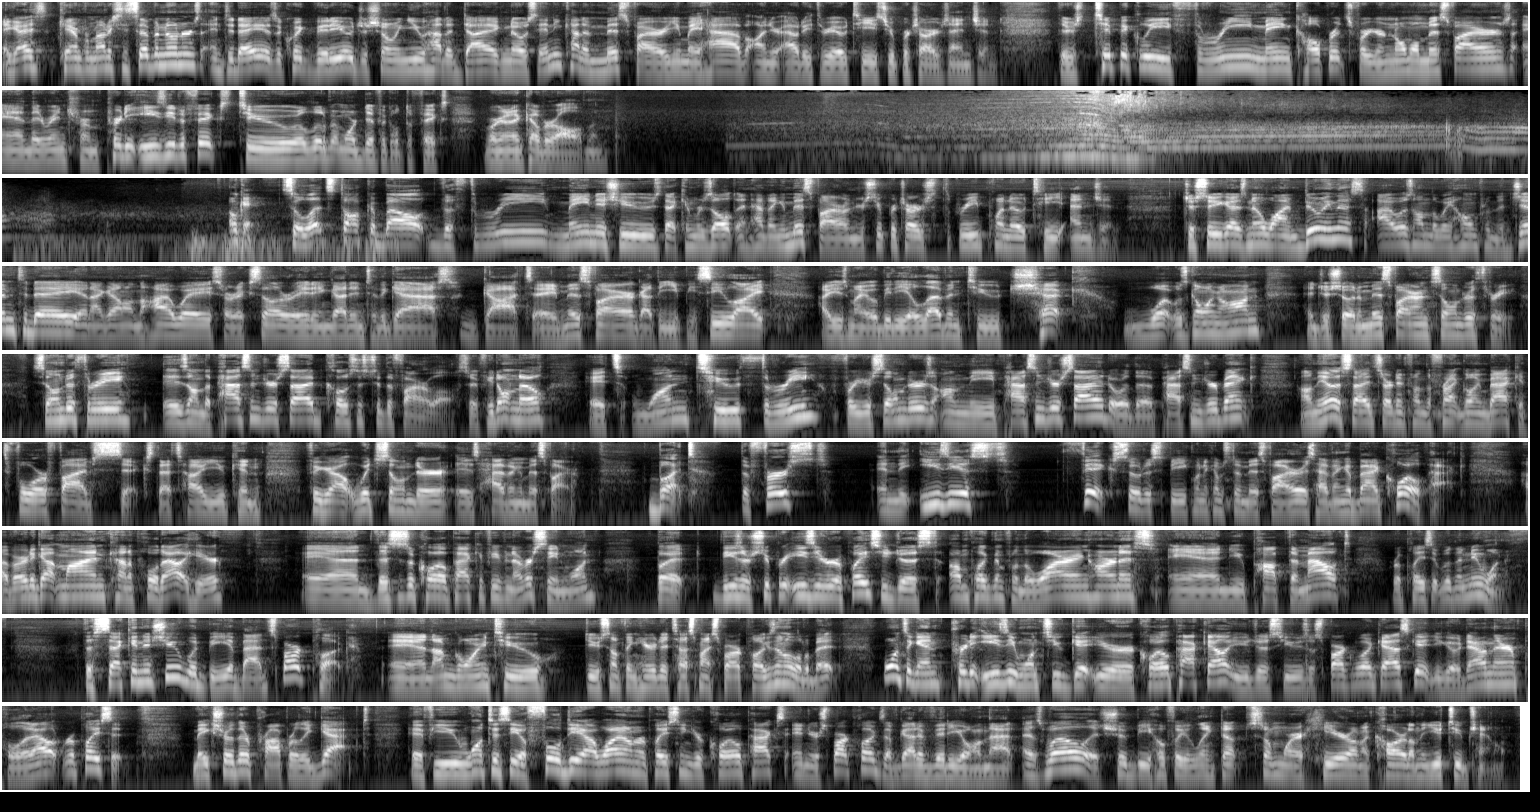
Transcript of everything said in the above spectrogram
Hey guys, Cam from Audi C7 owners, and today is a quick video just showing you how to diagnose any kind of misfire you may have on your Audi 3.0T supercharged engine. There's typically three main culprits for your normal misfires, and they range from pretty easy to fix to a little bit more difficult to fix. We're gonna cover all of them. Okay, so let's talk about the three main issues that can result in having a misfire on your supercharged 3.0T engine. Just so you guys know why I'm doing this, I was on the way home from the gym today and I got on the highway, started accelerating, got into the gas, got a misfire, got the EPC light. I used my OBD11 to check what was going on and just showed a misfire on cylinder three. Cylinder three is on the passenger side closest to the firewall. So if you don't know, it's one, two, three for your cylinders on the passenger side or the passenger bank. On the other side, starting from the front going back, it's four, five, six. That's how you can figure out which cylinder is having a misfire. But the first and the easiest fix, so to speak, when it comes to a misfire is having a bad coil pack. I've already got mine kind of pulled out here. And this is a coil pack if you've never seen one but these are super easy to replace. You just unplug them from the wiring harness and you pop them out, replace it with a new one. The second issue would be a bad spark plug. And I'm going to do something here to test my spark plugs in a little bit. Once again, pretty easy. Once you get your coil pack out, you just use a spark plug gasket, you go down there, pull it out, replace it. Make sure they're properly gapped. If you want to see a full DIY on replacing your coil packs and your spark plugs, I've got a video on that as well. It should be hopefully linked up somewhere here on a card on the YouTube channel.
